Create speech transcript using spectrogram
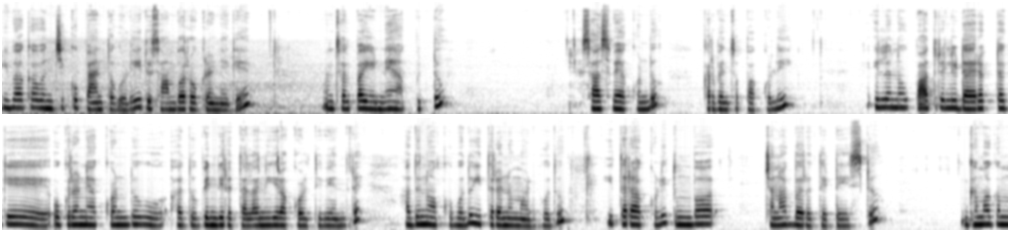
ಇವಾಗ ಒಂದು ಚಿಕ್ಕ ಪ್ಯಾನ್ ತಗೊಳ್ಳಿ. ಇದು ಸಾಂಬಾರು ಒಗ್ಗರಣೆಗೆ. ಒಂದು ಸ್ವಲ್ಪ ಎಣ್ಣೆ ಹಾಕ್ಬಿಟ್ಟು ಸಾಸಿವೆ ಹಾಕ್ಕೊಂಡು ಕರ್ಬೇವಿನ ಸೊಪ್ಪು ಹಾಕ್ಕೊಳ್ಳಿ. ಇಲ್ಲ, ನಾವು ಪಾತ್ರೆಯಲ್ಲಿ ಡೈರೆಕ್ಟಾಗಿ ಒಗ್ಗರಣೆ ಹಾಕ್ಕೊಂಡು ಅದು ಬೆಂದಿರುತ್ತಲ್ಲ, ನೀರು ಹಾಕ್ಕೊಳ್ತೀವಿ ಅಂದರೆ ಅದನ್ನು ಹಾಕ್ಕೋಬೋದು, ಈ ಥರನೂ ಮಾಡ್ಬೋದು. ಈ ಥರ ಹಾಕ್ಕೊಳ್ಳಿ, ತುಂಬ ಚೆನ್ನಾಗಿ ಬರುತ್ತೆ ಟೇಸ್ಟು ಘಮ ಘಮ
